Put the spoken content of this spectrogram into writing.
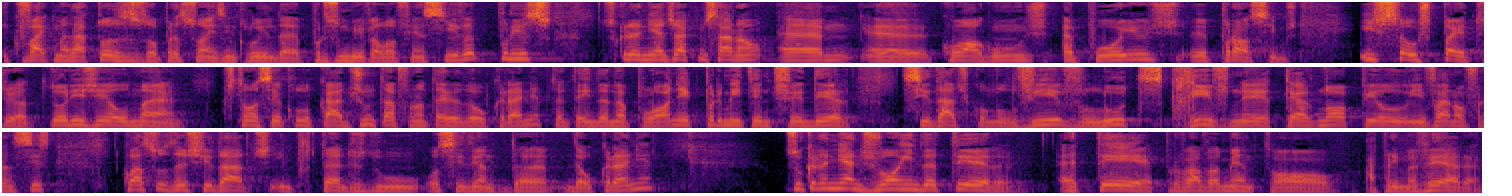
e que vai comandar todas as operações, incluindo a presumível ofensiva. Por isso, os ucranianos já começaram com alguns apoios próximos. Isto são os Patriot de origem alemã que estão a ser colocados junto à fronteira da Ucrânia, portanto ainda na Polónia, que permitem defender cidades como Lviv, Lutsk, Rivne, Ternopil e Ivano-Francisco, quase todas as cidades importantes do ocidente da, da Ucrânia. Os ucranianos vão ainda ter, até provavelmente ao, à primavera,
